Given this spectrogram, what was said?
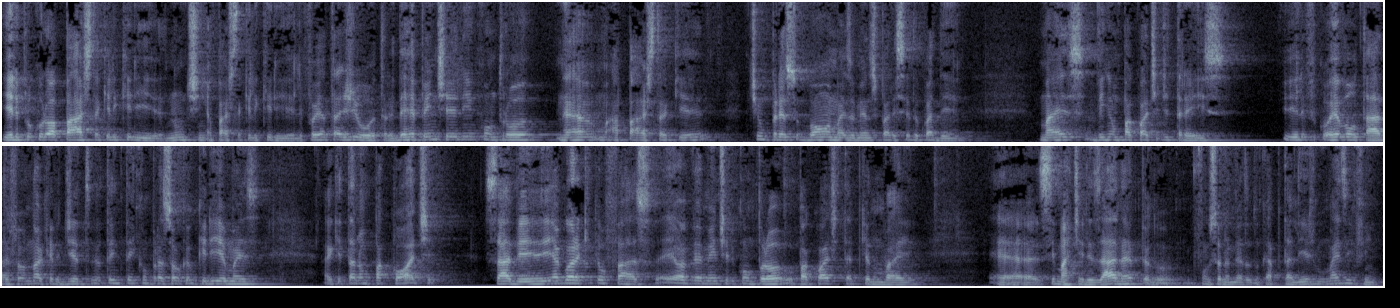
E ele procurou a pasta que ele queria, não tinha a pasta que ele queria. Ele foi atrás de outra. E de repente ele encontrou né, a pasta que tinha um preço bom, mais ou menos parecido com a dele. Mas vinha um pacote de três. E ele ficou revoltado. Ele falou: Não acredito, eu tentei comprar só o que eu queria, mas aqui está num pacote, sabe? E agora o que, que eu faço? Aí, obviamente, ele comprou o pacote, até porque não vai é, se martirizar né, pelo funcionamento do capitalismo, mas enfim.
